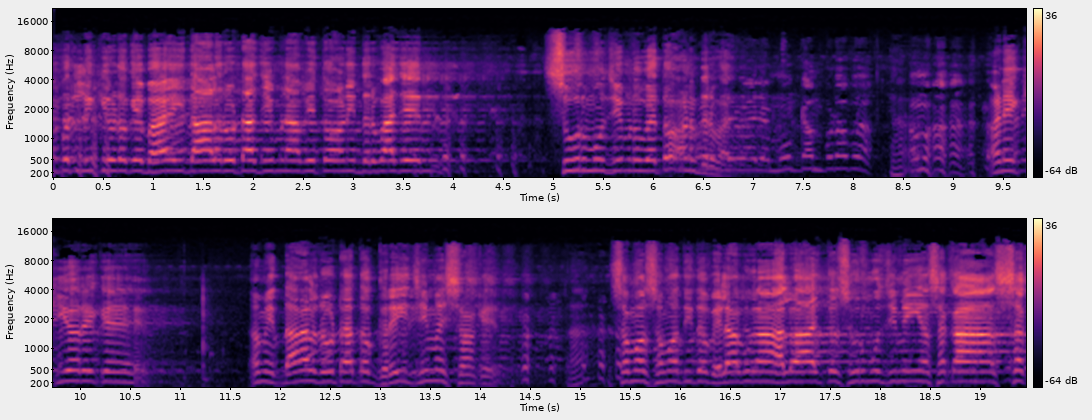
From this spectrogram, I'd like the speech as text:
ઉપર લીખ્યોડો કે ભાઈ દાળ રોટા જીમણા વેતો અણી દરવાજે સૂરમું જીમણું વેતો અણ દરવાજા. અને કયો રે કે અમે દાળ રોટા તો ઘરે જીમે શાકે. સમો સમાથી તો ભેલા ભૂગા હાલો આજ તો સૂરમું જીમે અહીંયા સકા. સક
